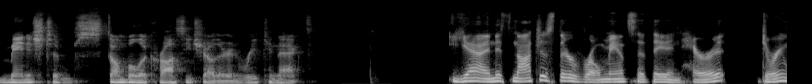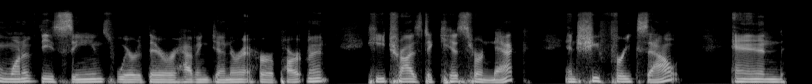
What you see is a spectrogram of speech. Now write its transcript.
managed to stumble across each other and reconnect. Yeah and it's not just their romance that they inherit. During one of these scenes where they're having dinner at her apartment, he tries to kiss her neck and she freaks out. And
